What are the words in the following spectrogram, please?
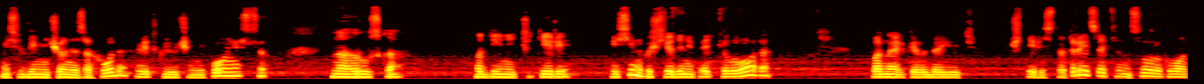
І сюди нічого не заходить, відключені повністю. Нагрузка 1,4 і 7, почти 1,5 кВт. Панельки видають 430 на 40 Вт.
